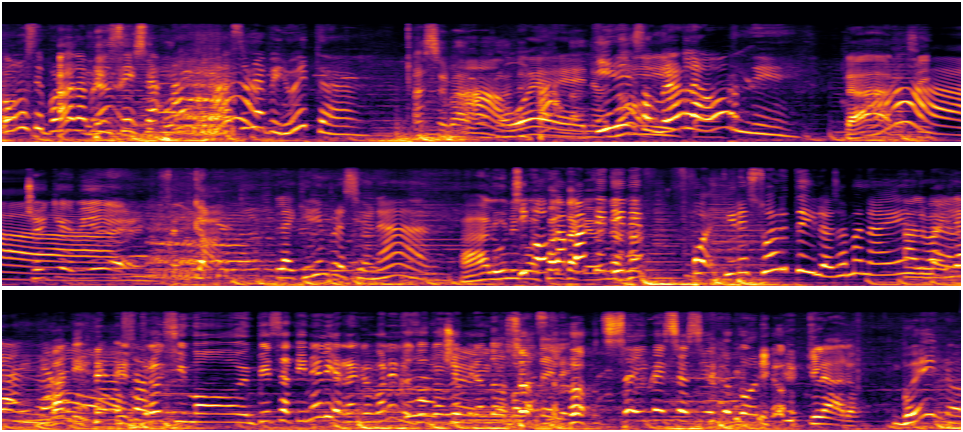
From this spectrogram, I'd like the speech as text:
¿Cómo se porta Ah, la mirá, princesa? se pone- Ah, hace una pirueta. Ah, se va. Ah, dale. bueno. Quiere no. asombrar la Orne. Claro, sí. Ah. Che, qué bien. Se encanta. La quiere impresionar. Ah, lo único Chicos, que falta capaz que, que, tiene, tiene suerte y lo llaman a él. Al bailando. Va el próximo empieza Tinelli y arranca con él, nosotros Che, acá mirándolo por la tele. seis meses haciendo coreo. Claro. Bueno.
